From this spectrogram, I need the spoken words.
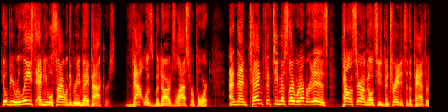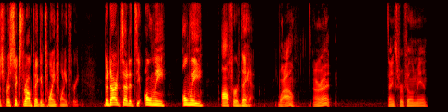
He'll be released and he will sign with the Green Bay Packers. That was Bedard's last report. And then 10, 15 minutes later, whatever it is, Pelissero goes, He's been traded to the Panthers for a sixth round pick in 2023. Bedard said it's the only, only offer they had. Wow. All right. Thanks for filling me in.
